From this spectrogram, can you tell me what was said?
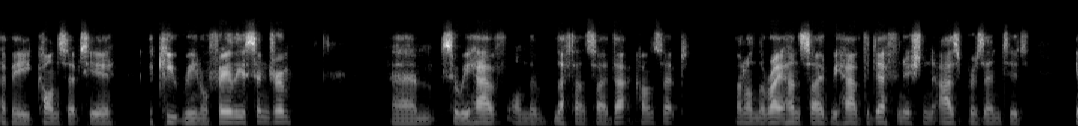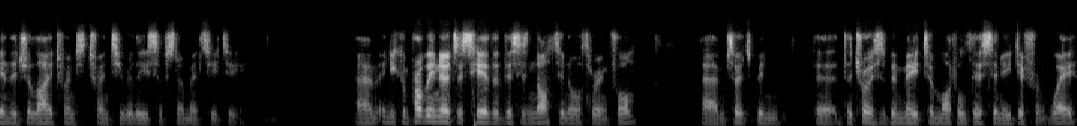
of a concept here, acute renal failure syndrome. Um, so we have on the left-hand side that concept, and on the right-hand side, we have the definition as presented in the July 2020 release of SNOMED CT. Um, and you can probably notice here that this is not in authoring form. Um, so it's been, the, the choice has been made to model this in a different way.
